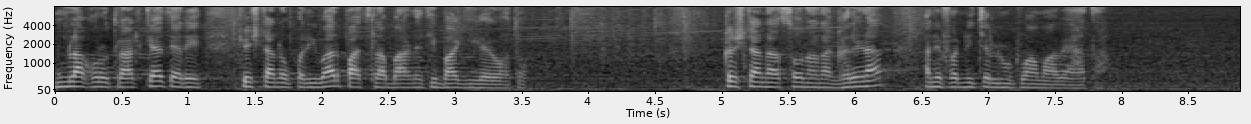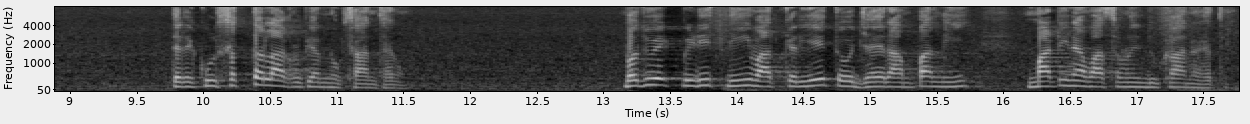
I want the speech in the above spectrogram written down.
હુમલાખોરો ત્રાટક્યા ત્યારે કૃષ્ણાનો પરિવાર પાછલા બારણેથી ભાગી ગયો હતો. કૃષ્ણાના સોનાના ઘરેણાં અને ફર્નિચર લૂંટવામાં આવ્યા હતા. ત્યારે કુલ સત્તર લાખ રૂપિયાનું નુકસાન થયું. વધુ એક પીડિતની વાત કરીએ તો જય રામપાલની માટીના વાસણોની દુકાન હતી.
